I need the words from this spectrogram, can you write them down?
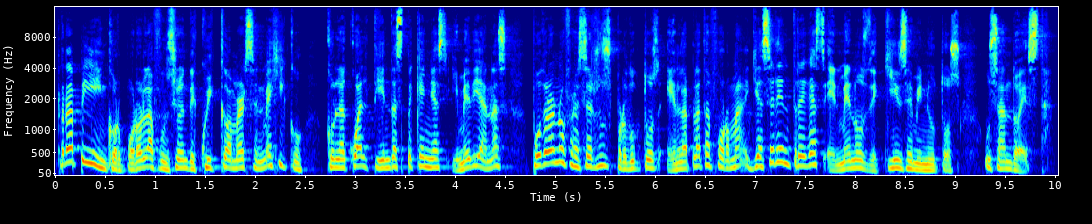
Rappi incorporó la función de Quick Commerce en México, con la cual tiendas pequeñas y medianas podrán ofrecer sus productos en la plataforma y hacer entregas en menos de 15 minutos usando esta.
